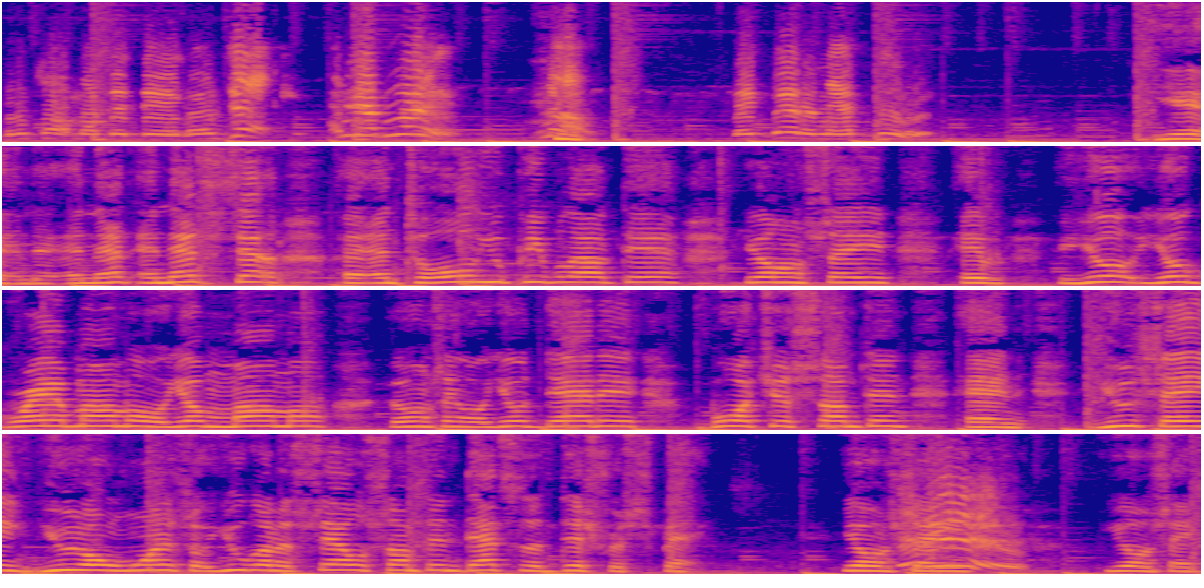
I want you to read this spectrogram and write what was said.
them talking about that daggone jacket. I'm not playing. No, hmm. they better not do it. Yeah, and, and that and that's and to all you people out there, you know what I'm saying. If your your grandmama or your mama, you know what I'm saying, or your daddy bought you something, and you say you don't want it, so you gonna sell something, that's a disrespect. You know what I'm saying? You know what I'm saying?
